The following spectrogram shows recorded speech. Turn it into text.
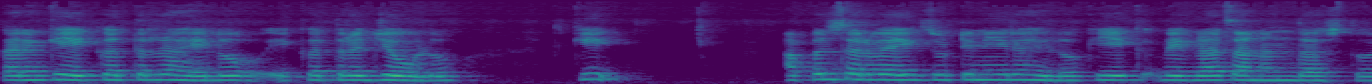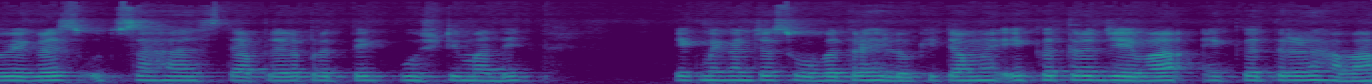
कारण की एकत्र राहिलो एकत्र जेवलो की आपण सर्व एकजुटीने राहिलो की एक वेगळाच आनंद असतो वेगळाच उत्साह असते आपल्याला प्रत्येक गोष्टीमध्ये. एकमेकांच्या सोबत राहिलो की त्यामुळे एकत्र जेवा एकत्र राहावा.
